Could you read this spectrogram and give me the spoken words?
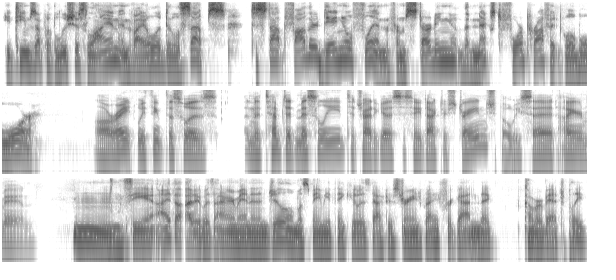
He teams up with Lucious Lyon and Viola de Lesseps to stop Father Daniel Flynn from starting the next for profit global war. All right. We think this was an attempted mislead to try to get us to say Doctor Strange, but we said Iron Man. Hmm. See, I thought it was Iron Man, and then Jill almost made me think it was Doctor Strange, but I had forgotten that Cumberbatch played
